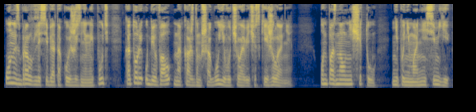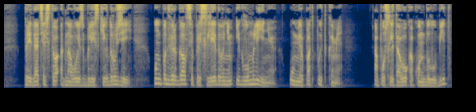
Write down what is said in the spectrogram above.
он избрал для себя такой жизненный путь, который убивал на каждом шагу его человеческие желания. Он познал нищету, непонимание семьи, предательство одного из близких друзей. Он подвергался преследованиям и глумлению, умер под пытками. А после того, как он был убит,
